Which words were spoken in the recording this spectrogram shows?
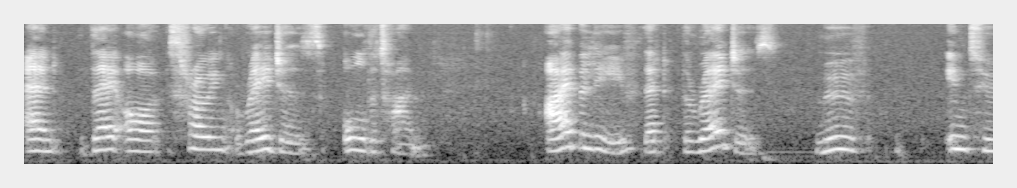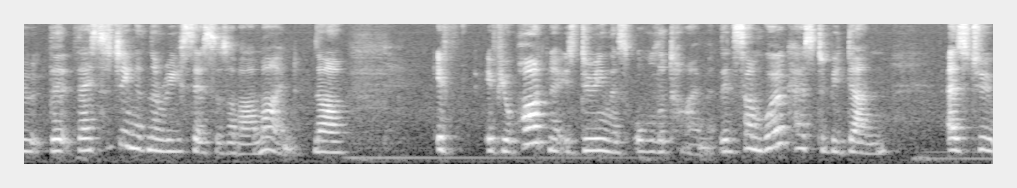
and they are throwing rages all the time, I believe that the rages move into the, they're sitting in the recesses of our mind. Now, if, if your partner is doing this all the time, then some work has to be done as to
